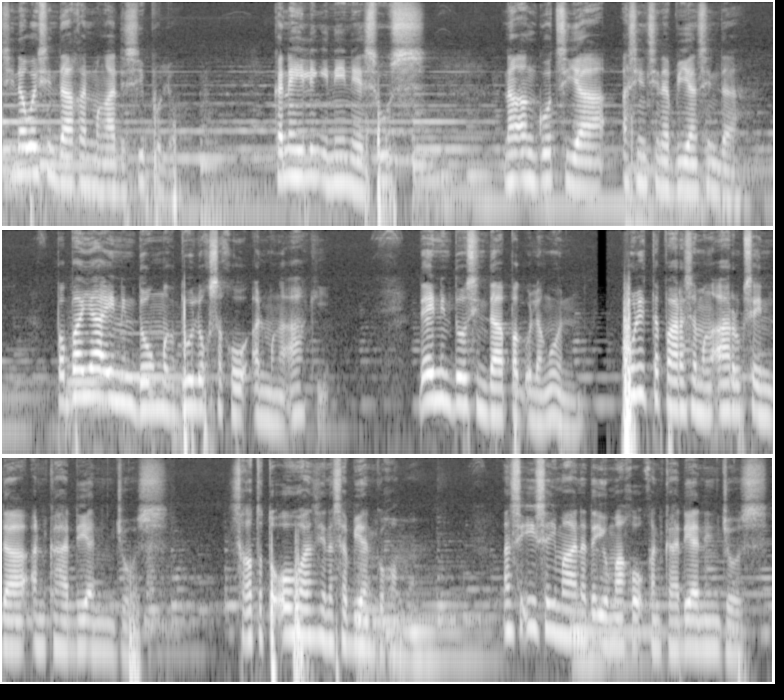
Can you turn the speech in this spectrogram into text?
sinaway sindakan mga disipulo. Kanahiling ini ni Jesus, nang anggot siya asin sinabihan sinda, Pabayain nindong magdulok sa ko ang mga aki. Dahil nindo sinda pag-ulangon, hulit na para sa mga arog sa inda ang kahadian ng Diyos. Sa katotoohan sinasabihan ko kamo, ang si Isay mana da umako kan kahadian ng Diyos,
